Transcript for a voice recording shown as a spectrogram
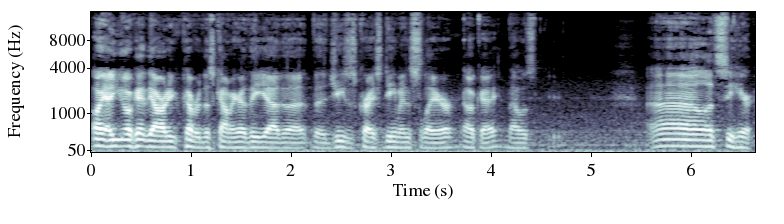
Oh yeah, you, okay. They already covered this comment here. The uh, the the Jesus Christ Demon Slayer. Okay, that was. Uh, let's see here.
